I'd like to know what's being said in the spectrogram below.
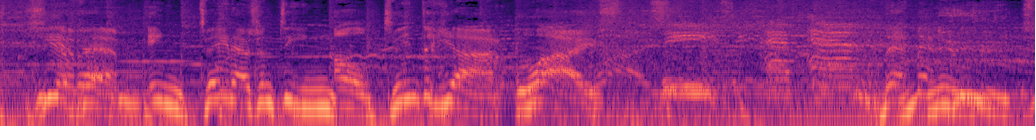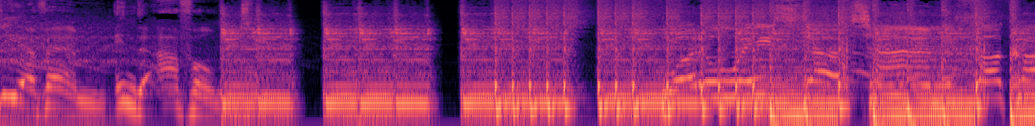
ZFM in 2010 al 20 jaar live. ZFM. Met, met nu ZFM in de avond. What a waste of time. The thought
